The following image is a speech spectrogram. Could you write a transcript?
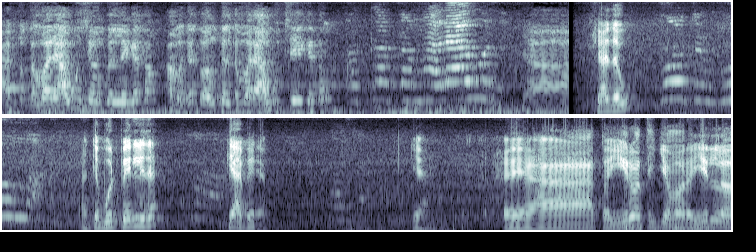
હા તો તમારે આવું છે અંકલ ને કહેતો? આમાં કહેતો અંકલ તમારે આવું છે કહેતો? ક્યાં જવું? અચ્છા બૂટ પહેરી લીધા? ક્યાં પહેર્યા? ક્યાં? એ હા તો હીરો થઈ ગયો મારો હીરો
